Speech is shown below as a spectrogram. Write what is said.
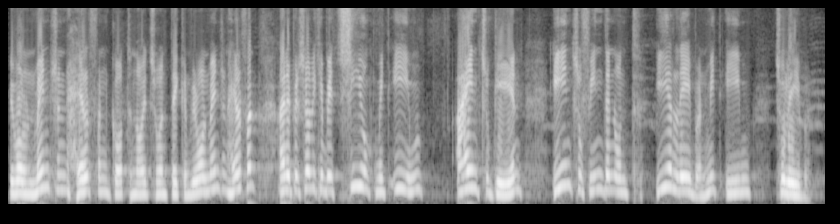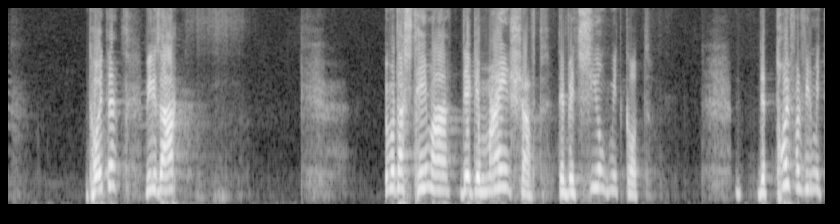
Wir wollen Menschen helfen, Gott neu zu entdecken. Wir wollen Menschen helfen, eine persönliche Beziehung mit ihm einzugehen, ihn zu finden und ihr Leben mit ihm zu leben. Und heute, wie gesagt, über das Thema der Gemeinschaft, der Beziehung mit Gott. Der Teufel will mit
